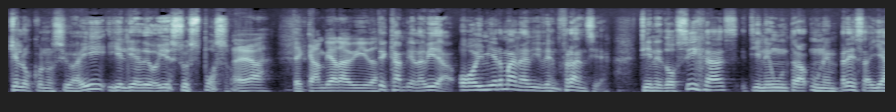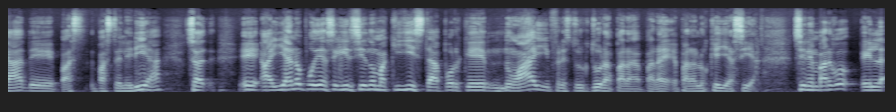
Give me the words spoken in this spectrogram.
que lo conoció ahí y el día de hoy es su esposo. Ya. Te cambia la vida. Te cambia la vida. Hoy mi hermana vive en Francia. Tiene dos hijas, tiene un una empresa ya de pastelería. O sea, eh, allá no podía seguir siendo maquillista porque no hay infraestructura para, para, para lo que ella hacía. Sin embargo, el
